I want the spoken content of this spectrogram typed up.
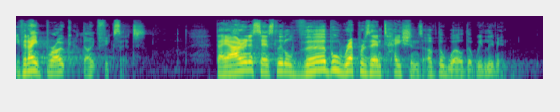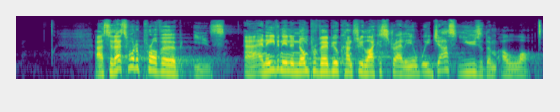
If it ain't broke, don't fix it. They are, in a sense, little verbal representations of the world that we live in. Uh, so that's what a proverb is. Uh, and even in a non proverbial country like Australia, we just use them a lot.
